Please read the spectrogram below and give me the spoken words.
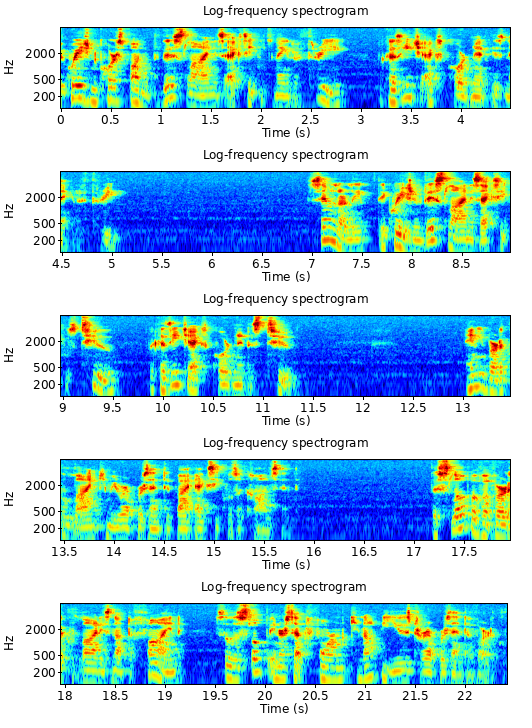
equation corresponding to this line is x equals negative 3 because each x-coordinate is negative 3. Similarly, the equation of this line is x equals 2 because each x-coordinate is 2. Any vertical line can be represented by x equals a constant. The slope of a vertical line is not defined, so the slope-intercept form cannot be used to represent a vertical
